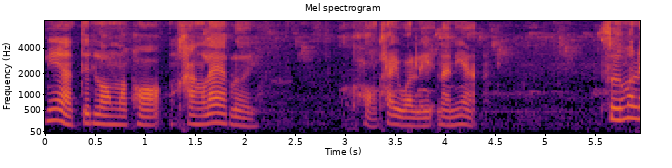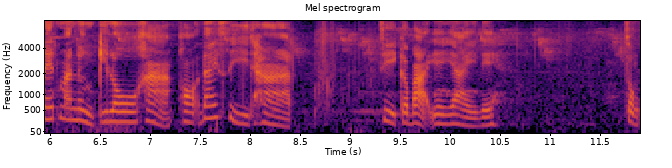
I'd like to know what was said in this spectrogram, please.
เนี่ยเจนลองมาเพาะครั้งแรกเลย ของไข่วาเละนะเนี่ย ซื้อเมล็ดมา 1 กิโลค่ะ เพาะได้ 4 ถาด สี่กระบะใหญ่ ๆ เลยสง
